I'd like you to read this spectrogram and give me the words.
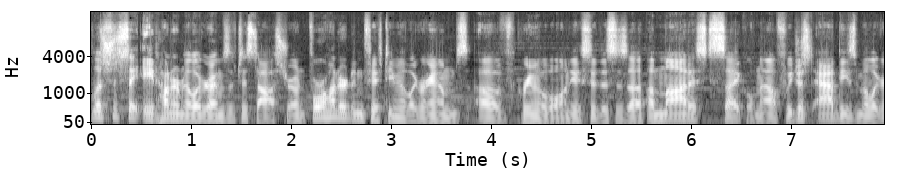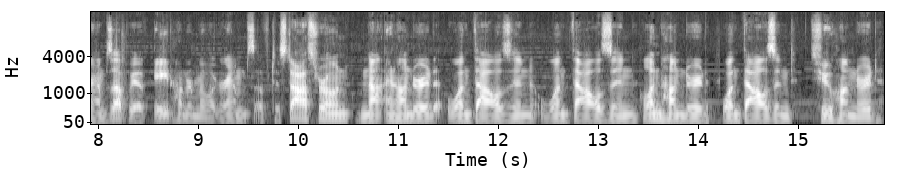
let's just say 800 milligrams of testosterone, 450 milligrams of primobolan. They said this is a, a modest cycle. Now, if we just add these milligrams up, we have 800 milligrams of testosterone, 900, 1000, 1000, 100, 1200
